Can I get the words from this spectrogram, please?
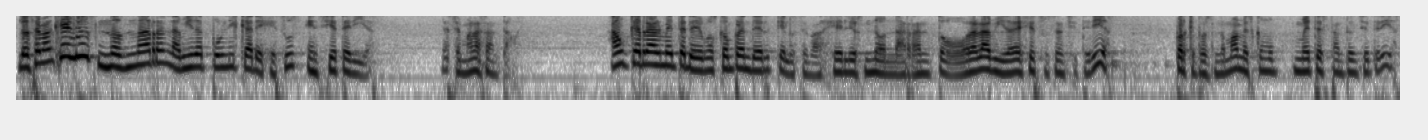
Los evangelios nos narran la vida pública de Jesús en siete días, la Semana Santa, güey. Aunque realmente debemos comprender que los evangelios no narran toda la vida de Jesús en siete días, porque pues no mames, ¿cómo metes tanto en siete días?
